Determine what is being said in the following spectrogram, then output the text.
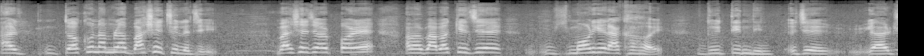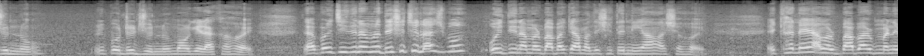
আর তখন আমরা বাসায় চলে যাই। বাসায় যাওয়ার পরে আমার বাবাকে যে মর্গে রাখা হয়, দুই তিন দিন ওই যে ইয়ার জন্য, রিপোর্টের জন্য মর্গে রাখা হয়। তারপরে যেদিন আমরা দেশে চলে আসব, ওই দিন আমার বাবাকে আমাদের সাথে নিয়ে আসা হয়। এখানে আমার বাবার মানে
